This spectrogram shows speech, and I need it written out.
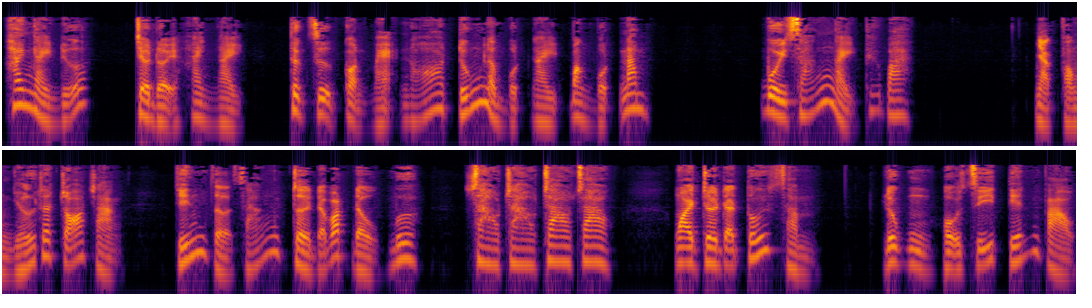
hai ngày nữa, chờ đợi hai ngày, thực sự còn mẹ nó đúng là một ngày bằng một năm. Buổi sáng ngày thứ ba, Nhạc phòng nhớ rất rõ ràng, 9 giờ sáng trời đã bắt đầu mưa, sao sao sao sao, ngoài trời đã tối sầm. Lúc hộ sĩ tiến vào,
